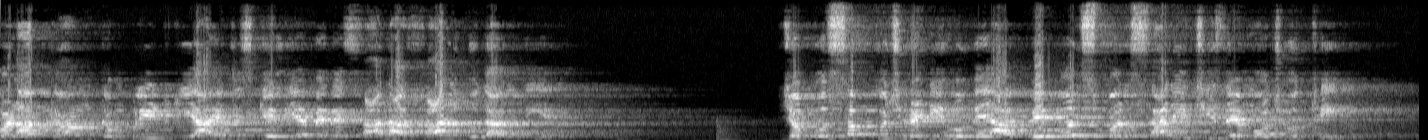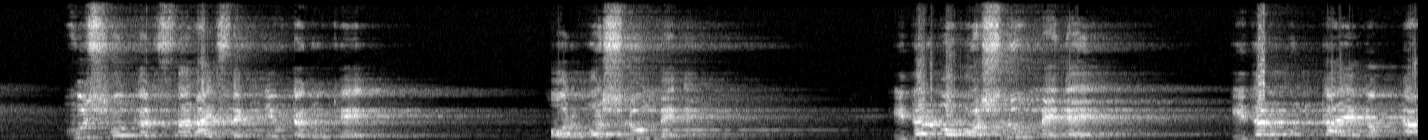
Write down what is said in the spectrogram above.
بڑا کام کمپلیٹ کیا ہے جس کے لیے میں نے سالہ سال گزار دیے جب وہ سب کچھ ریڈی ہو گیا پیپرز پر ساری چیزیں موجود تھی خوش ہو کر سر آئیسک نیوٹن اٹھے۔ اور واش روم میں گئے۔ ادھر وہ واش روم میں گئے۔ ادھر ان کا ایک اپنا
